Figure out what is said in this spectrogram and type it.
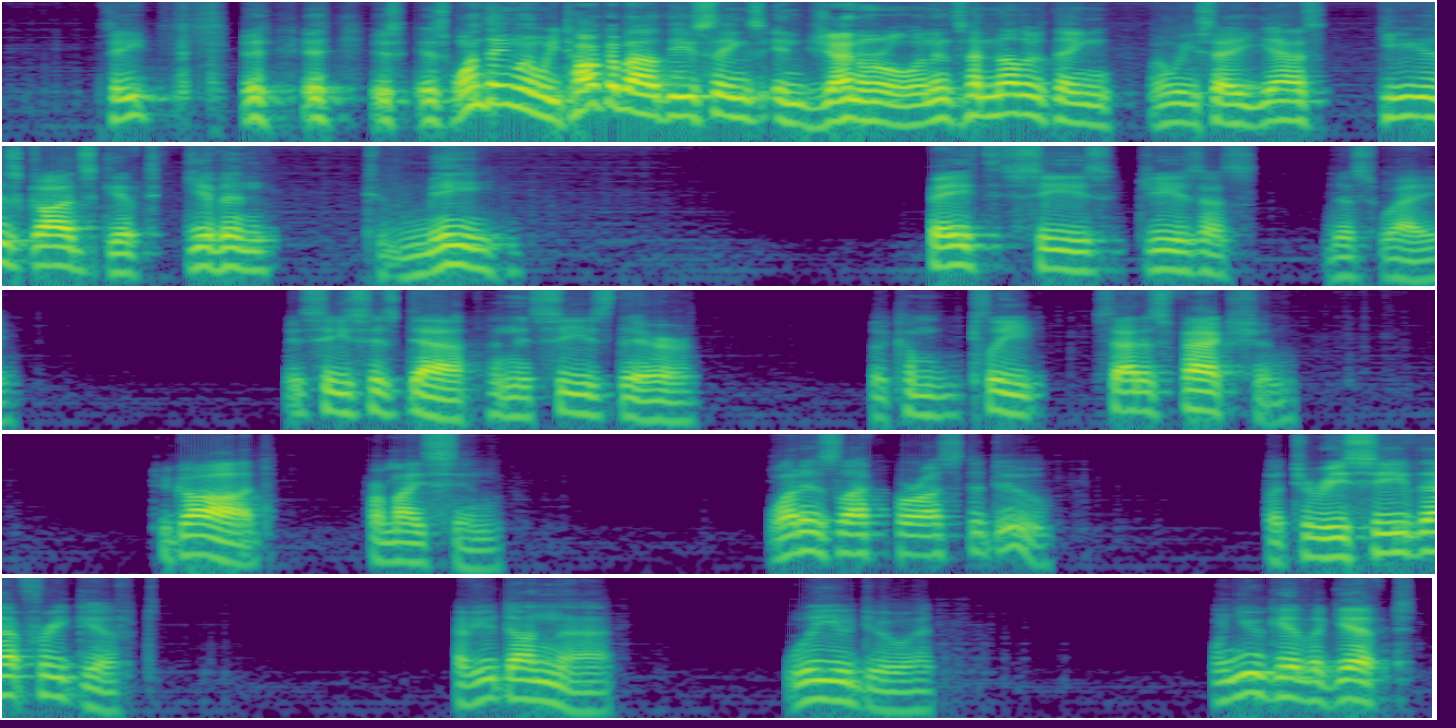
See, it's one thing when we talk about these things in general, and it's another thing when we say, yes, He is God's gift given to me. Faith sees Jesus this way. It sees his death and it sees there the complete satisfaction to God for my sin. What is left for us to do but to receive that free gift? Have you done that? Will you do it? When you give a gift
